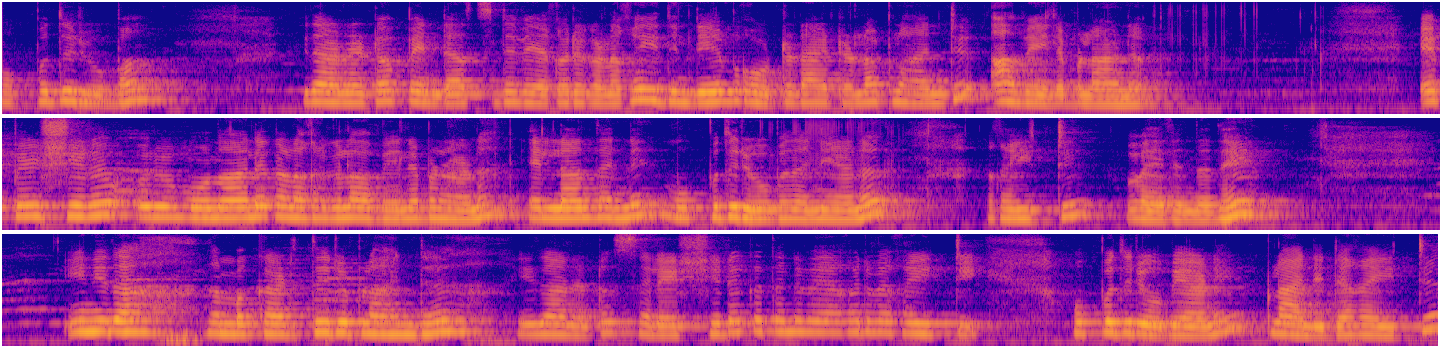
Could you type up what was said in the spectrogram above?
മുപ്പത് രൂപ. ഇതാണ് കേട്ടോ പെന്റാസിന്റെ വേറൊരു കളർ ഇതിന്റെയും റോട്ടഡ് ആയിട്ടുള്ള പ്ലാന്റ് അവൈലബിൾ ആണ്. എപ്പേഷ്യയുടെ ഒരു മൂന്നാൽ കളറുകൾ അവൈലബിൾ ആണ്. എല്ലാം തന്നെ മുപ്പത് രൂപ തന്നെയാണ് റേറ്റ് വരുന്നത്. ഇനിതാ നമുക്ക് അടുത്തൊരു പ്ലാന്റ് ഇതാണ് കേട്ടോ. സെലേഷ്യയുടെ ഒക്കെ തന്നെ വേറൊരു വെറൈറ്റി മുപ്പത് രൂപയാണ് പ്ലാന്റിന്റെ റേറ്റ്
